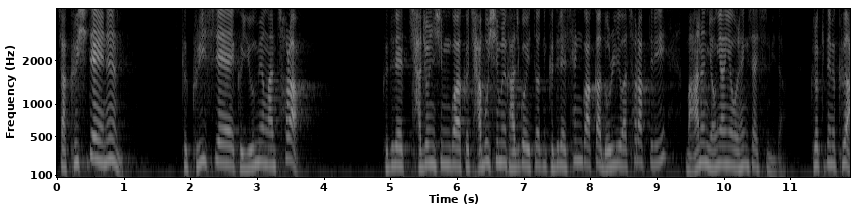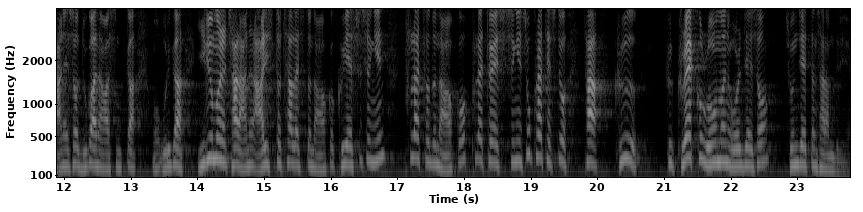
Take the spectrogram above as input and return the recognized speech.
자 그 시대에는 그 그리스의 그 유명한 철학 그들의 자존심과 그 자부심을 가지고 있던 그들의 생각과 논리와 철학들이 많은 영향력을 행사했습니다. 그렇기 때문에 그 안에서 누가 나왔습니까? 뭐 우리가 이름을 잘 아는 아리스토텔레스도 나왔고 그의 스승인 플라토도 나왔고 플라토의 스승인 소크라테스도 다 그그 Greco Roman world에서 존재했던 사람들이에요.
